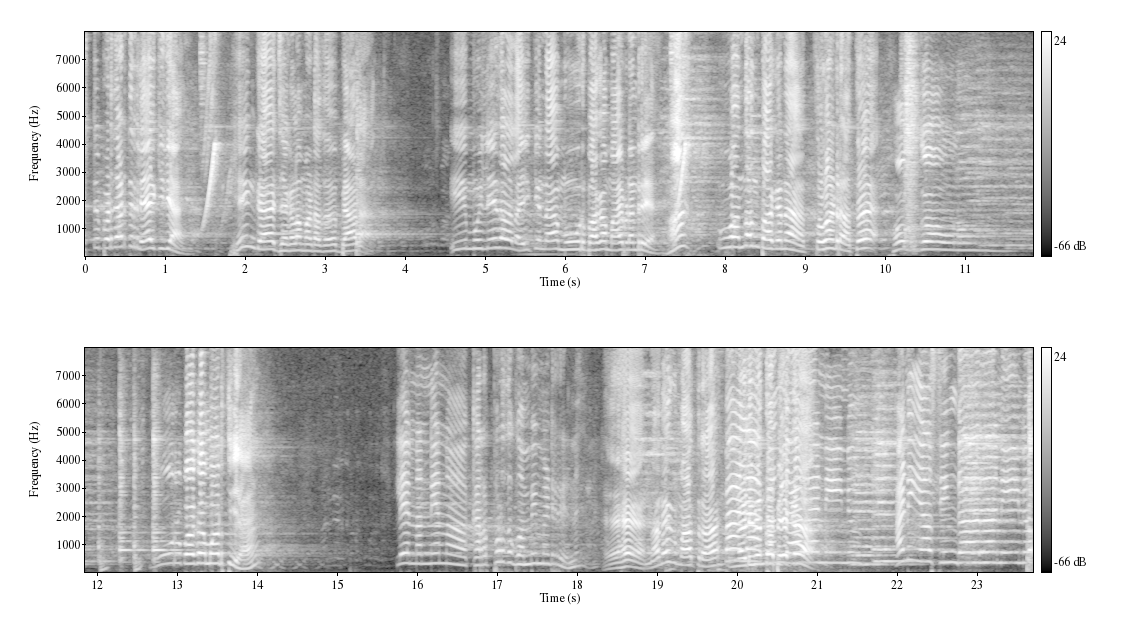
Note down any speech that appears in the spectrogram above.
ಎಷ್ಟು ಬಡ್ದಾಡ್ತಿರ್ಲಿ ಹೇಗಿದ್ಯಾ ಹಿಂಗ ಜಗಳ ಮಾಡೋದು ಬೇಡ ಈ ಮುಯ್ಲಿ ಇದಾಳಲ್ಲ ಈಕಿನ ಮೂರು ಭಾಗ ಮಾಡ್ಬಿಡನ್ರಿ. ಹಾ? ಒಂದೊಂದು ಭಾಗನ ತಗೊಂಡ್ರ ಆತ. ಹೋಗೋ ಅವ್ನು. ಮೂರು ಭಾಗ ಮಾಡ್ತೀಯ? ಲೇ ನನ್ನೇನು ಕರ್ಪುರದ ಗೊಂಬೆ ಮಾಡಿರಿ ಏಹೇ ನನಗೆ ಮಾತ್ರ ನಡುವಿಂದ ಬೇಕಾ? ನೀನು ಹಣಿಯ ಸಿಂಗಾರ ನೀನು.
